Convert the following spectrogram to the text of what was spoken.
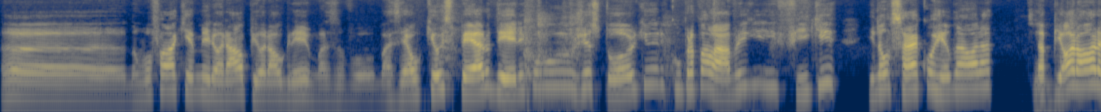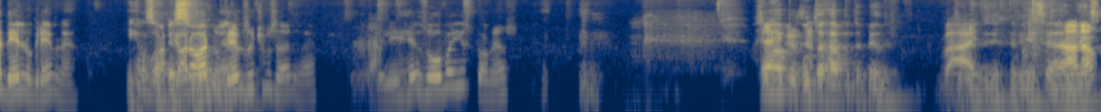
ah, não vou falar que é melhorar ou piorar o Grêmio, mas, eu vou, mas é o que eu espero dele como gestor, que ele cumpra a palavra e, e fique e não saia correndo na hora Sim. da pior hora dele no Grêmio, né? Em Ou relação na à pior pessoa, hora do né? Grêmio nos últimos anos, né? Ele resolva isso, pelo menos. Só uma É, pergunta rápida, Pedro. Vai. Não, mas-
